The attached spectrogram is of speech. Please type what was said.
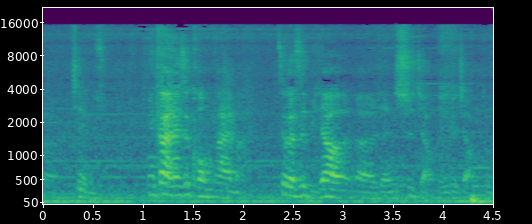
呃建筑，因为刚才那是空拍嘛，这个是比较呃人视角的一个角度。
